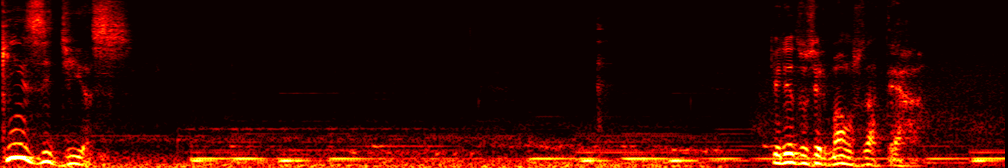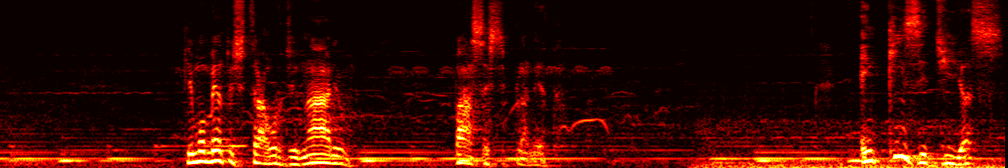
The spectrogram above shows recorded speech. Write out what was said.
15 dias. Queridos irmãos da Terra, que momento extraordinário passa este planeta. Em 15 dias,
